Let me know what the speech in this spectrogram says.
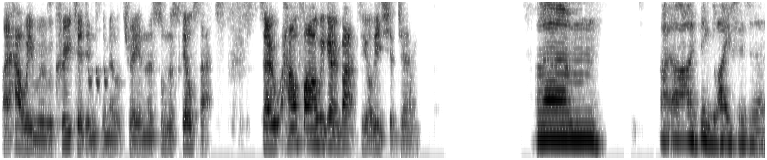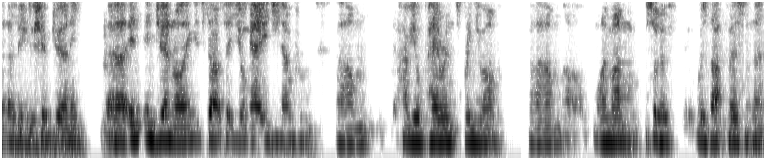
like how we were recruited into the military and there's some of the skill sets. So how far are we going back for your leadership journey? Um, I, I think life is a, a leadership journey. Uh, in, in general, I think it starts at a young age, you know, from um, how your parents bring you up. Um, my mum sort of was that person that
